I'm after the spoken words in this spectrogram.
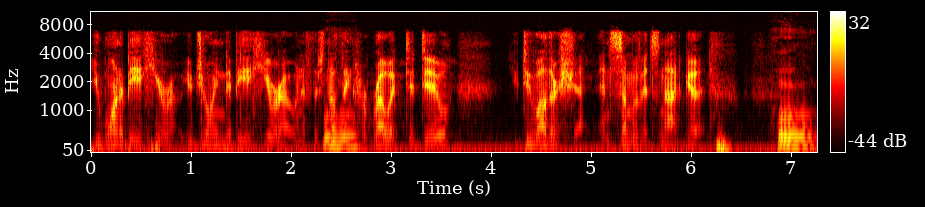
you want to be a hero you join to be a hero and if there's nothing Mhm. heroic to do you do other shit and some of it's not good. Hmm.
